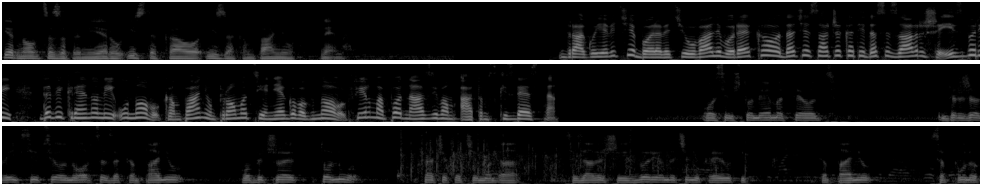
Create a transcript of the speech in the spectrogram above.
jer novca za premijeru iste kao i za kampanju nema. Dragojević je, boraveći u Valjevu, rekao da će sačekati da se završe izbori da bi krenuli u novu kampanju promocije njegovog novog filma pod nazivom Atomski s desna. Osim što nemate od države XY novca za kampanju, obično je to nula. Sačekat ćemo da se završi izbori i onda ćemo krenuti kampanju sa puno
